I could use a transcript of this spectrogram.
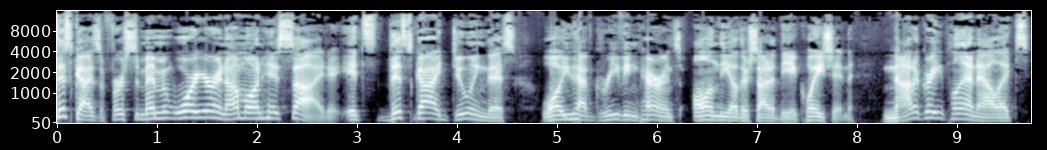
this guy's a First Amendment warrior and I'm on his side. It's this guy doing this while you have grieving parents on the other side of the equation. Not a great plan, Alex.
